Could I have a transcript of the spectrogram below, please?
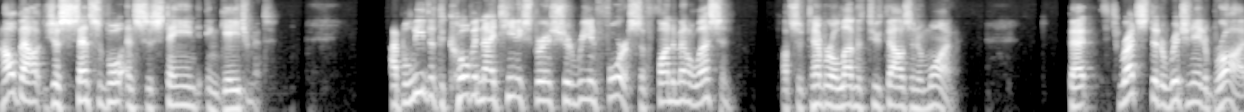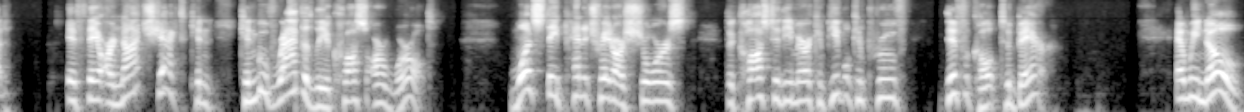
How about just sensible and sustained engagement? I believe that the COVID 19 experience should reinforce a fundamental lesson of September 11th, 2001 that threats that originate abroad, if they are not checked, can, can move rapidly across our world. Once they penetrate our shores, the cost to the American people can prove difficult to bear. And we know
